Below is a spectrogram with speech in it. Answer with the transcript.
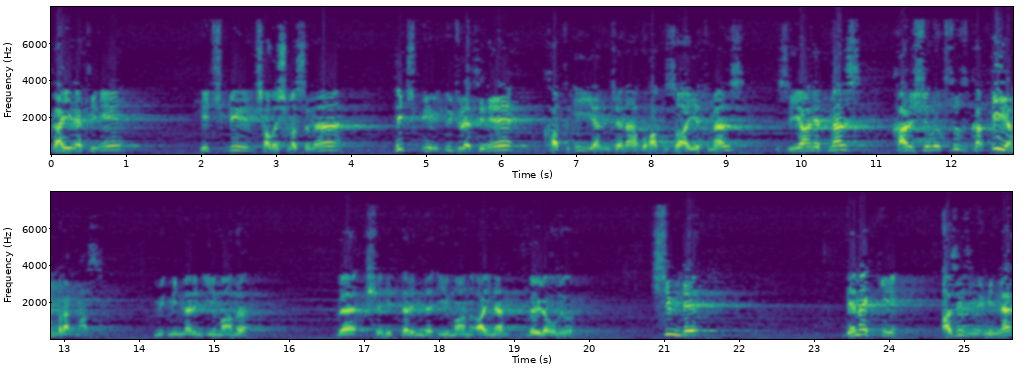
gayretini, hiçbir çalışmasını, hiçbir ücretini katiyen Cenab-ı Hak zayi etmez, ziyan etmez, karşılıksız katiyen bırakmaz. Müminlerin imanı ve şehitlerin de imanı aynen böyle oluyor. Şimdi demek ki aziz müminler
